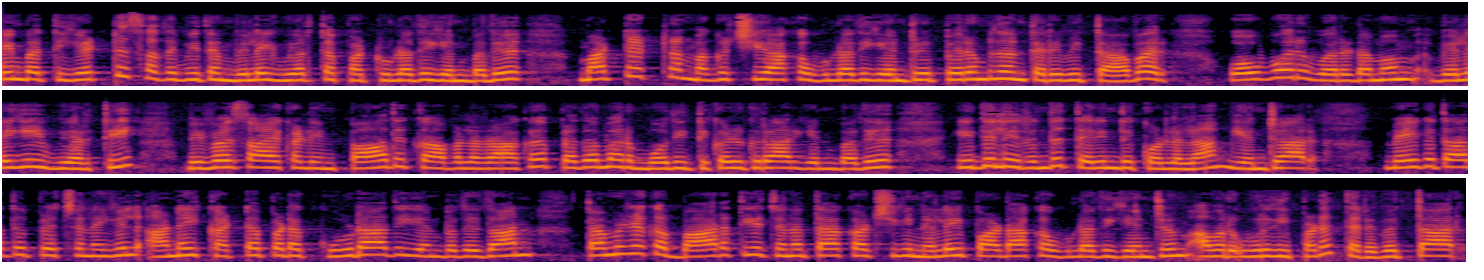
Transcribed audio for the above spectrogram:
ஐம்பத்தி எட்டு சதவீதம் விலை உயர்த்தப்பட்டுள்ளது என்பது மட்டற்ற மகிழ்ச்சியாக உள்ளது என்று பெருமிதம் தெரிவித்த அவர் ஒவ்வொரு வருடமும் விலையை உயர்த்தி விவசாயிகளின் பாதுகாவலராக பிரதமர் மோடி திகழ்கிறார் என்பது இதிலிருந்து தெரிந்து கொள்ளலாம் என்றார். மேகதாது பிரச்சனையில் அணை கட்டப்படக்கூடாது என்பதுதான் தமிழக பாரதிய ஜனதா கட்சியின் நிலைப்பாடாக உள்ளது என்றும் அவர் உறுதிபட தெரிவித்தார்.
